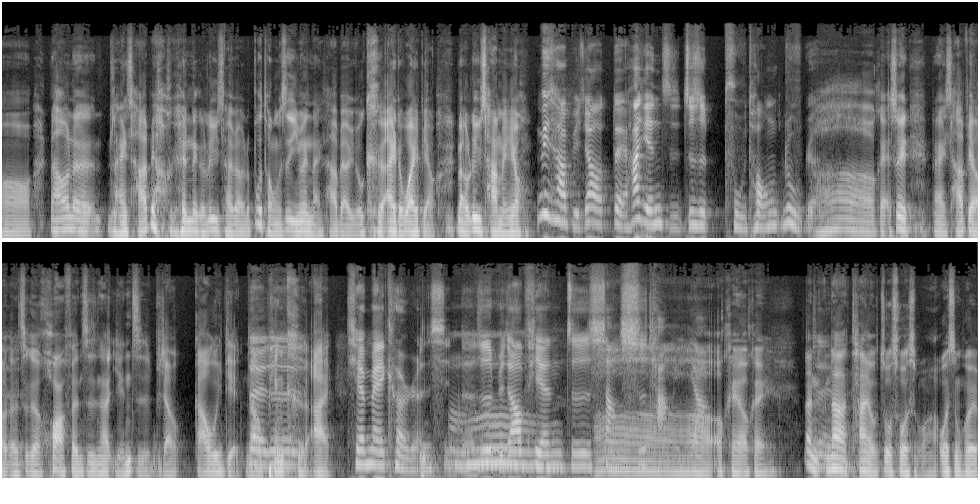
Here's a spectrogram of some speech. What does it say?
哦，然后呢，奶茶婊跟那个绿茶婊的不同，是因为奶茶婊有可爱的外表，然后绿茶没有。绿茶比较对，她颜值就是普通路人。哦，OK，所以奶茶婊的这个划分是，那颜值比较高一点，然后偏可爱、甜美可人型的，就是比较偏，就是像吃糖一样。OK，OK，那那他有做错什么？为什么会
